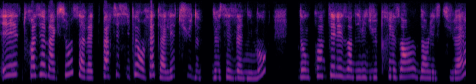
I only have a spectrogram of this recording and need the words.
Et troisième action, ça va être participer en fait à l'étude de ces animaux, donc compter les individus présents dans l'estuaire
